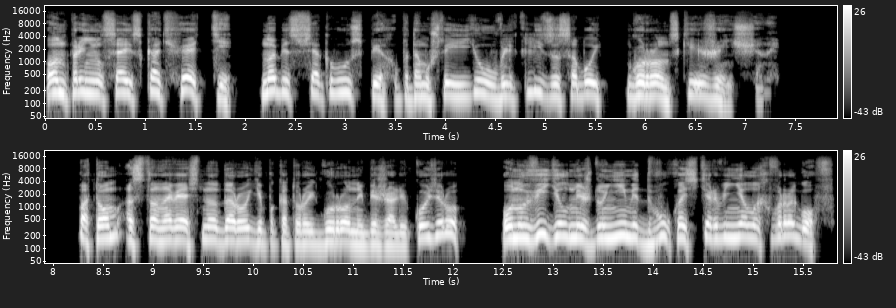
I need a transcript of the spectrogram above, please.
он принялся искать Хетти, но без всякого успеха, потому что ее увлекли за собой гуронские женщины. Потом, остановясь на дороге, по которой гуроны бежали к озеру, он увидел между ними двух остервенелых врагов,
